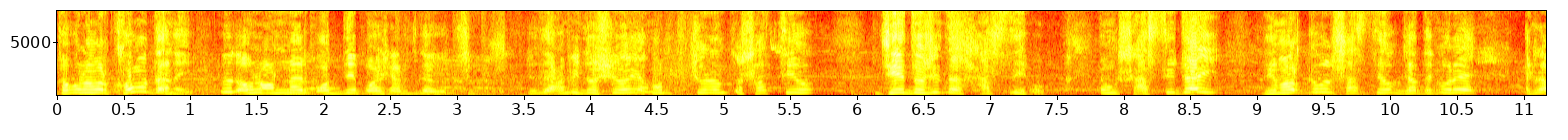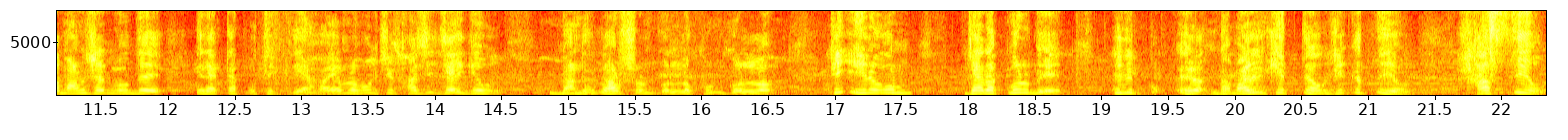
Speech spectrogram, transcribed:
তখন আমার ক্ষমতা নেই। তখন অন্যায়ের পথ দিয়ে পয়সা রোজগার করছি যদি আমি দোষী হই, আমার চূড়ান্ত শাস্তি হোক, যে দোষী তার শাস্তি হোক। এবং শাস্তিটাই রিমার্কেবল শাস্তি হোক, যাতে করে একটা মানুষের মধ্যে এর একটা প্রতিক্রিয়া হয়। আমরা বলছি, ফাঁসি চাই, কেউ ধর্ষণ করল, খুন করল। ঠিক এরকম যারা করবে, যদি বাড়ির ক্ষেত্রে হোক, সেক্ষেত্রেই হোক, শাস্তি হোক,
